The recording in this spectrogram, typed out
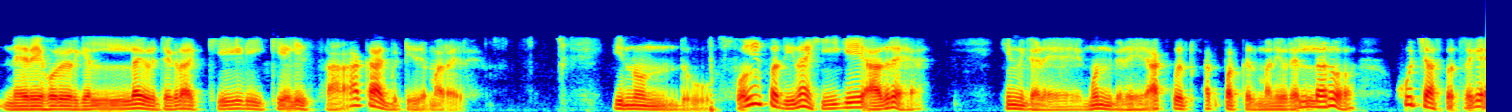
ನೆರೆ ಹೊರೆಯವರಿಗೆಲ್ಲ ಇವ್ರ ಜಗಳ ಕೇಳಿ ಕೇಳಿ ಸಾಕಾಗ್ಬಿಟ್ಟಿದೆ ಮಾರಾಯರೆ. ಇನ್ನೊಂದು ಸ್ವಲ್ಪ ದಿನ ಹೀಗೆ ಆದರೆ ಹಿಂದ್ಗಡೆ ಮುಂದ್ಗಡೆ ಅಕ್ಕ ಅಕ್ಕಪಕ್ಕದ ಮನೆಯವರೆಲ್ಲರೂ ಹುಚ್ಚಾಸ್ಪತ್ರೆಗೆ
